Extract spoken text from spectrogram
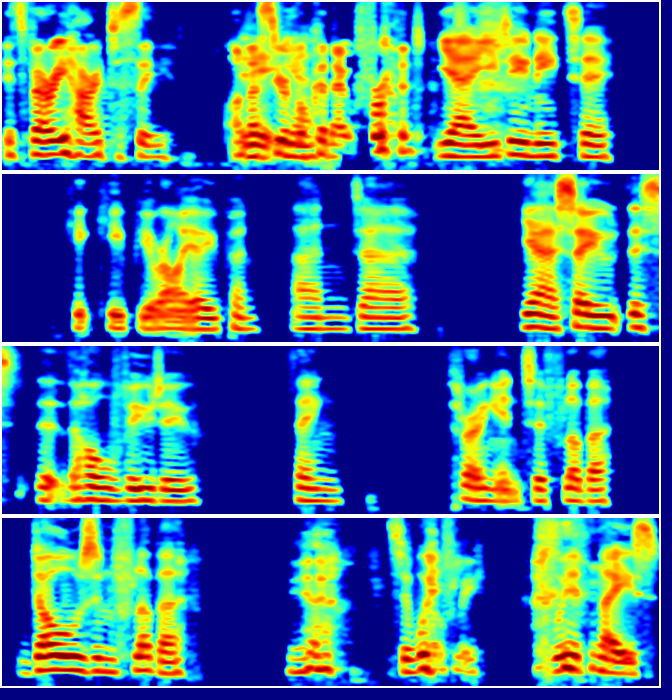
It's very hard to see unless is, you're yeah. looking out for it. Yeah, you do need to keep keep your eye open. And uh yeah, so this the, the whole voodoo thing throwing into Flubber. Dolls and Flubber. Yeah, It's a weird, lovely. weird place.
